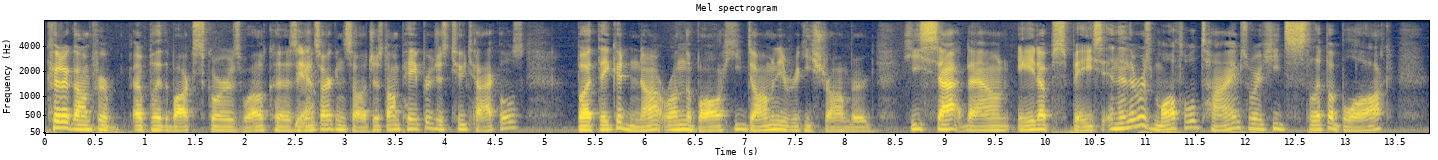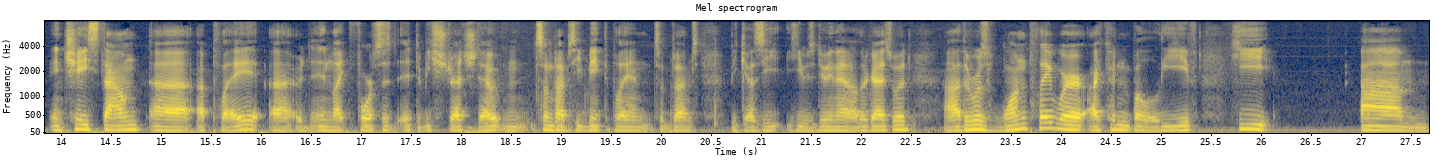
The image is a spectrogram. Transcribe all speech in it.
could have gone for outplay the box score as well because Yeah. against Arkansas, just on paper, just two tackles. but they could not run the ball. He dominated Ricky Stromberg. He sat down, ate up space, and then there was multiple times where he'd slip a block and chase down uh, a play uh, and like forces it to be stretched out. And sometimes he'd make the play, and sometimes because he he was doing that, other guys would. Uh, there was one play where I couldn't believe he, um,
